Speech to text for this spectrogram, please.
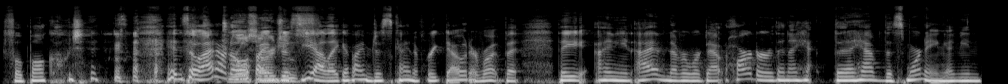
football coaches. and so I don't know if sergeants. I'm just, yeah, like if I'm just kind of freaked out or what, but they, I mean, I have never worked out harder than I, ha- than I have this morning. I mean,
